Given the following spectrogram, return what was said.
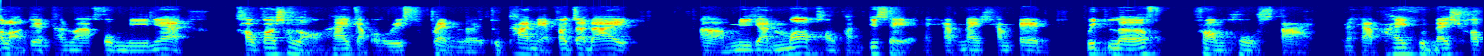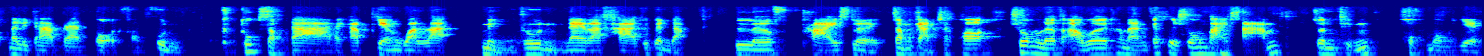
ตลอดเดือนธันวาคมนี้เนี่ยเขาก็ฉลองให้กับ o r i s Friend เลย ทุกท่านเนี่ยก็จะได้มีการมอบของขวัญพิเศษนะครับในแคมเปญ with love from whole style นะครับให้คุณได้ช็อปนาฬิกาแบรนด์โปรดของคุณทุกสัปดาห์นะครับเพียงวันละ 1รุ่นในราคาที่เป็นแบบ love price เลยจำกัดเฉพาะช่วง love hour เท่านั้นก็คือช่วงบ่าย 3 จนถึง 6 โมงเย็น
